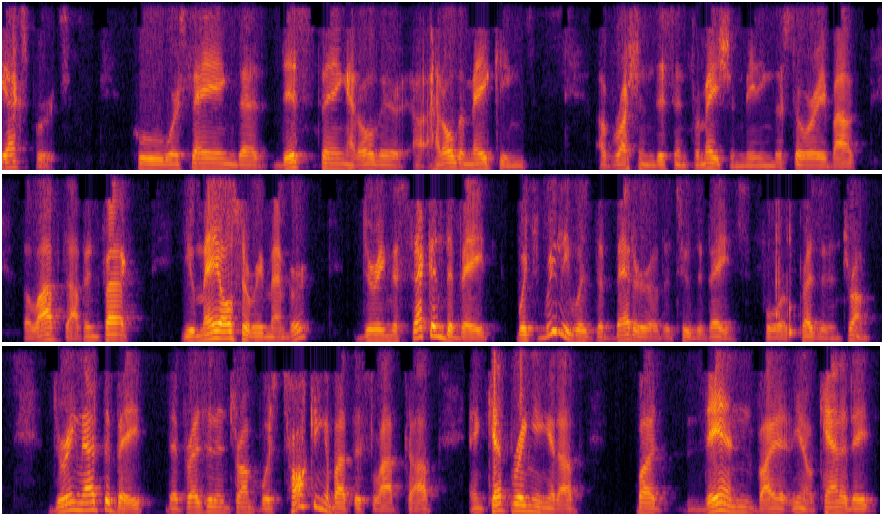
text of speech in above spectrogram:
experts who were saying that this thing had all the uh, had all the makings of Russian disinformation, meaning the story about the laptop. In fact, you may also remember during the second debate, which really was the better of the two debates for President Trump. During that debate, that President Trump was talking about this laptop and kept bringing it up, but then by you know candidate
